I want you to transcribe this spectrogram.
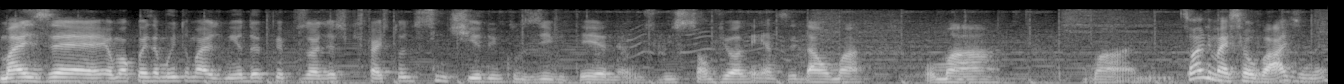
Mas é, é uma coisa muito mais minha do episódio, acho que faz todo sentido, inclusive, ter, né? Os bichos são violentos e dá uma. uma, uma... São animais selvagens, né?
